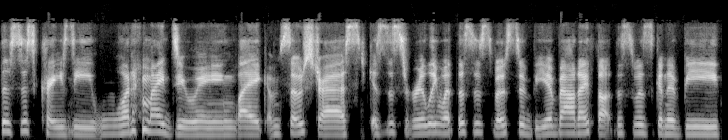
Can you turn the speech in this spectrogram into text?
this is crazy. What am i doing? Like i'm so stressed. Is this really what this is supposed to be about? I thought this was going to be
